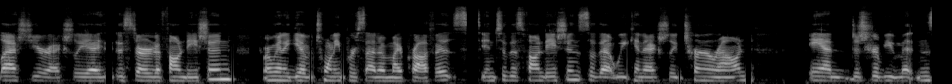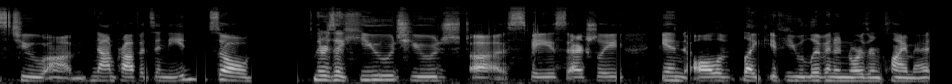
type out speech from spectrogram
last year actually i started a foundation i'm going to give 20% of my profits into this foundation so that we can actually turn around and distribute mittens to um, nonprofits in need so there's a huge huge uh, space actually in all of like if you live in a northern climate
